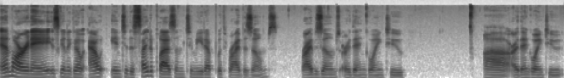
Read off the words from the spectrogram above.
mRNA is going to go out into the cytoplasm to meet up with ribosomes. Ribosomes are then going to uh, are then going to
